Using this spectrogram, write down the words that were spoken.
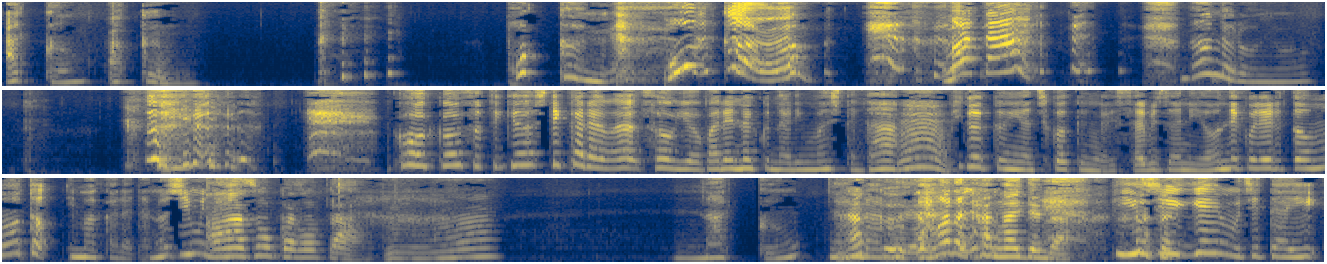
あっくん？あっくん くん？ポックンまなんだろうな。高校卒業してからはそう呼ばれなくなりましたが、うんピカ君やチコ君が久々に呼んでくれると思うと、今から楽しみでああ、す。そうかそうか。うーん。なっくん？なく、いやまだ考えてんだ。PC ゲーム自体、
